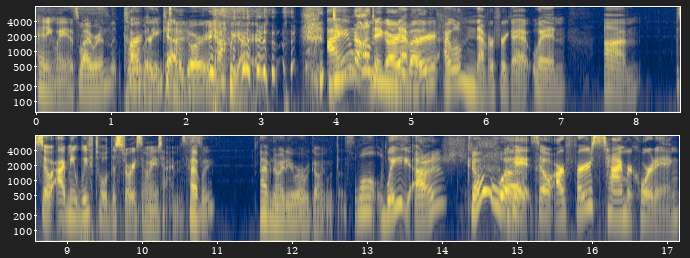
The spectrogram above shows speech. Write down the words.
Anyways, That's why we're in the comedy time. category. Yeah, we are. Do I not take our never, advice. I will never forget when, um, so I mean, we've told this story so many times. Have we? I have no idea where we're going with this. Well, wait, Ash. Go. Okay, so our first time recording,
